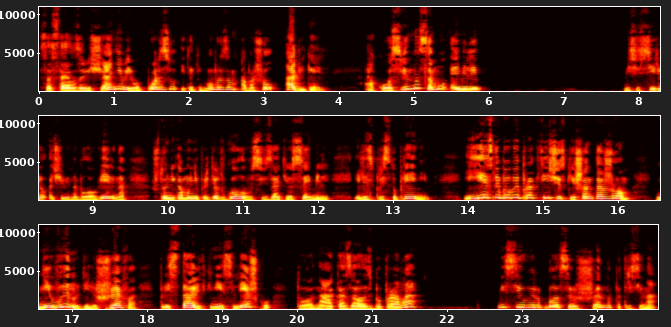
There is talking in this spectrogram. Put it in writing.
составил завещание в его пользу и таким образом обошел Абигейль, а косвенно саму Эмили. Миссис Сирил, очевидно, была уверена, что никому не придет в голову связать ее с Эмили или с преступлением. И если бы вы практически шантажом не вынудили шефа приставить к ней слежку, то она оказалась бы права. Мисс Силвер была совершенно потрясена.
